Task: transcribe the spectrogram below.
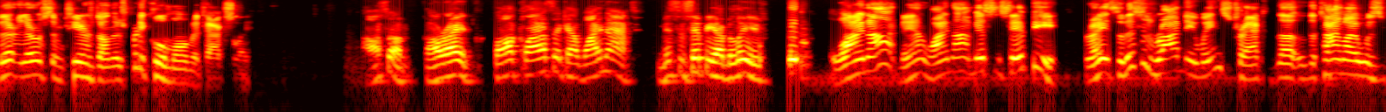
there there was some tears down. There's a pretty cool moment actually. Awesome. All right, Fall Classic at why not Mississippi, I believe. Why not, man? Why not Mississippi? Right? So this is Rodney Wing's track. The the time I was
